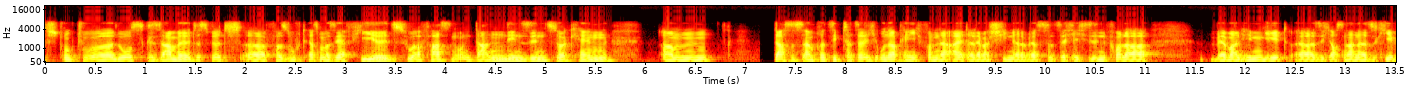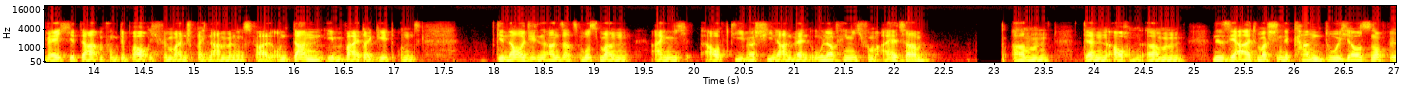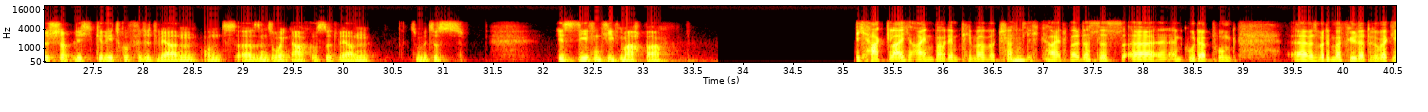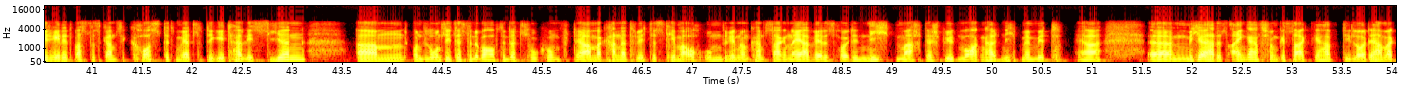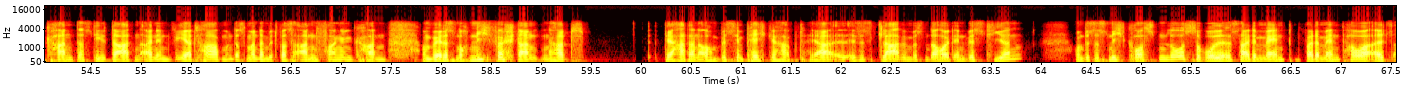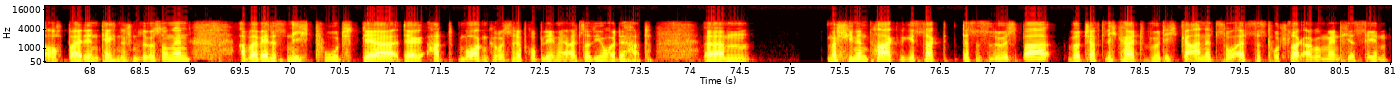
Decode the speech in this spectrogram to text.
strukturlos gesammelt. Es wird äh, versucht, erstmal sehr viel zu erfassen und dann den Sinn zu erkennen. Ähm, das ist im Prinzip tatsächlich unabhängig von der Alter der Maschine. Da wäre es tatsächlich sinnvoller, wenn man hingeht, äh, sich auseinandersetzt, okay, welche Datenpunkte brauche ich für meinen entsprechenden Anwendungsfall und dann eben weitergeht und genau diesen Ansatz muss man eigentlich auf die Maschine anwenden, unabhängig vom Alter. Ähm, denn auch ähm, eine sehr alte Maschine kann durchaus noch wirtschaftlich geretrofittet werden und äh, Sensorik nachgerüstet werden. Somit ist, ist definitiv machbar. Ich hake gleich ein bei dem Thema Wirtschaftlichkeit, mhm. weil das ist äh, ein guter Punkt. Äh, es wird immer viel darüber geredet, was das Ganze kostet, mehr zu digitalisieren. Ähm, und lohnt sich das denn überhaupt in der Zukunft? Ja, man kann natürlich das Thema auch umdrehen und kann sagen, naja, wer das heute nicht macht, der spielt morgen halt nicht mehr mit. Ja, ähm, Michael hat es eingangs schon gesagt gehabt, die Leute haben erkannt, dass die Daten einen Wert haben und dass man damit was anfangen kann. Und wer das noch nicht verstanden hat, der hat dann auch ein bisschen Pech gehabt. Ja, es ist klar, wir müssen da heute investieren und es ist nicht kostenlos, sowohl bei, Man, bei der Manpower als auch bei den technischen Lösungen. Aber wer das nicht tut, der, der hat morgen größere Probleme, als er sie heute hat. Ähm, Maschinenpark, wie gesagt, das ist lösbar. Wirtschaftlichkeit würde ich gar nicht so als das Totschlagargument hier sehen.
